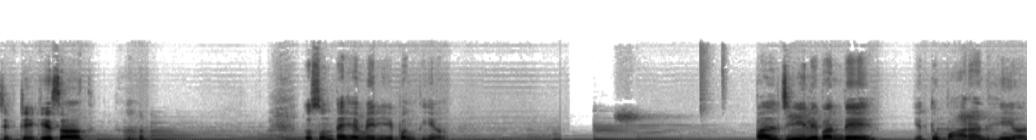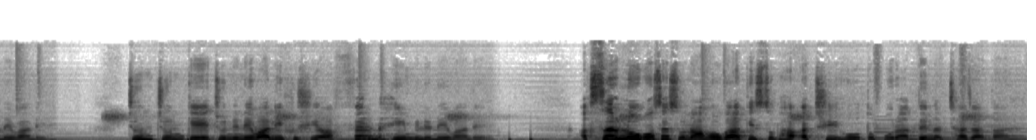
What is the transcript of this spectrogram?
चिट्ठी के साथ। तो सुनते हैं मेरी ये पंक्तियाँ। पल जी ले बंदे, ये दोबारा नहीं आने वाले। चुन चुन के चुनने वाली खुशियाँ फिर नहीं मिलने वाले। अक्सर लोगों से सुना होगा कि सुबह अच्छी हो तो पूरा दिन अच्छा जाता है।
